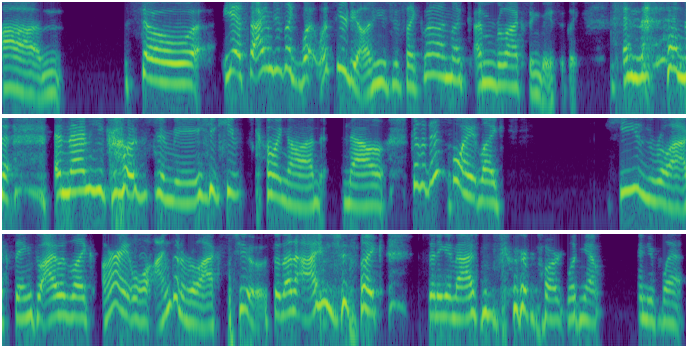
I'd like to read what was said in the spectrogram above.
Um, so yes, I'm just like, what, what's your deal? And he's just like, well, I'm like, I'm relaxing basically. And then, and then he goes to me. He keeps going on now because at this point, like he's relaxing. So I was like, all right, well, I'm going to relax too. So then I'm just like sitting in Madison Square Park looking at my new plant.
